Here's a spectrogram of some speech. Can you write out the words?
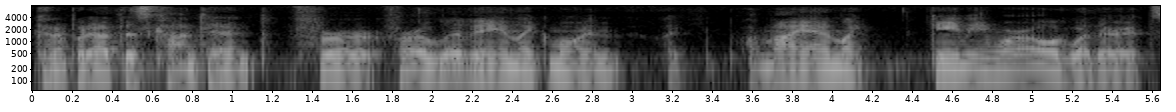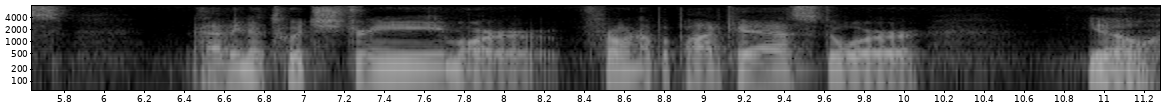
kind of put out this content for for a living, like more in like on my end, like gaming world, whether it's having a Twitch stream or throwing up a podcast or you know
